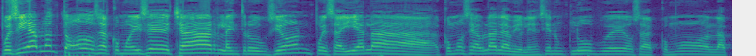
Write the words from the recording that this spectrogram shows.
pues sí hablan todo, o sea, como dice Char, la introducción, pues ahí a la, cómo se habla de la violencia en un club, güey, o sea, cómo la,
